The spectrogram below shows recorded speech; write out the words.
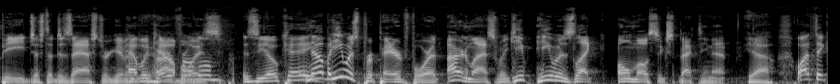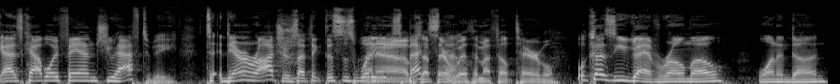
be just a disaster given Have the we heard Cowboys. from him? Is he okay? No, but he was prepared for it. I heard him last week. He he was like almost expecting it. Yeah. Well, I think as Cowboy fans, you have to be. T- Darren Rodgers, I think this is what I know. he expects. I was up there now. with him. I felt terrible. Well, because you have Romo, one and done.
